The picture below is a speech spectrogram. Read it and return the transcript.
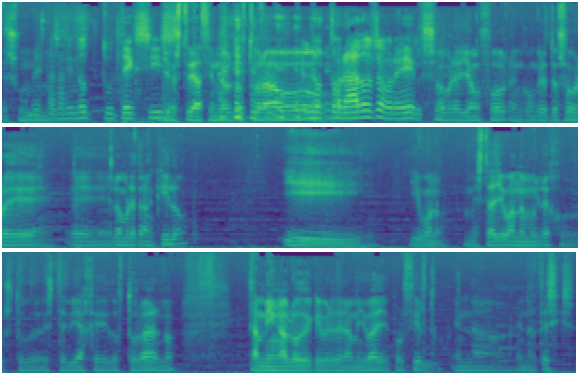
es un... Hombre, estás haciendo tu tesis. Yo estoy haciendo el doctorado... El doctorado sobre él. Sobre John Ford, en concreto sobre eh, El hombre tranquilo. Y, y bueno, me está llevando muy lejos todo este viaje doctoral, ¿no? También hablo de que verde mi valle, por cierto, en la, en la tesis.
